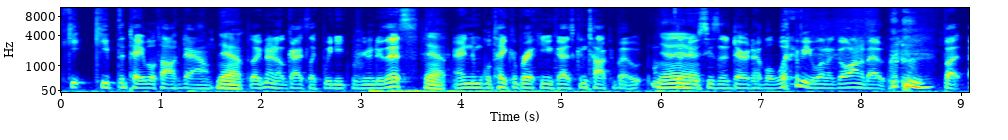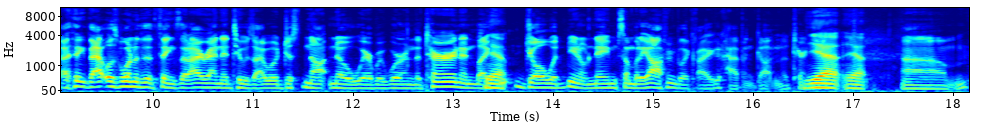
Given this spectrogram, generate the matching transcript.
keep keep the table talk down. Yeah. Like no no guys like we need we're gonna do this. Yeah. and we'll take a break and you guys can talk about Yeah, the yeah. new season of Daredevil, whatever you want to go on about. but I think that was one of the things that I ran into is I would just not know where we were in the turn, and like Yeah. Joel would you know name somebody off and be like I haven't gotten a turn. yeah, yeah. Yeah. Um.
